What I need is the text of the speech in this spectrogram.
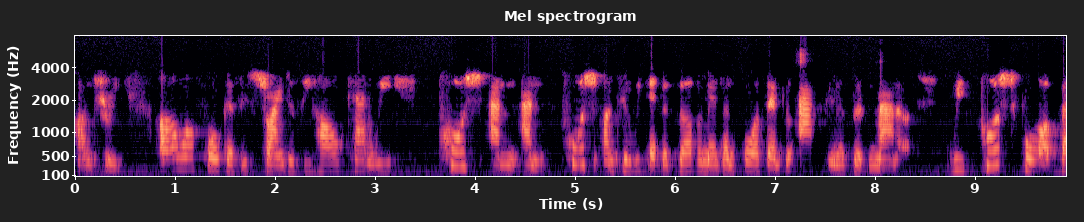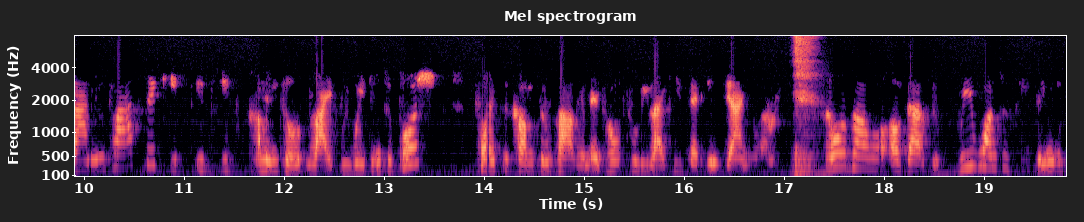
country. Our focus is trying to see how can we push and, and push until we get the government and force them to act in a certain manner. We push for banning plastic. It, it, it's coming to life. We're waiting to push for it to come through Parliament, hopefully, like he said, in January. Those are of that. We want to see things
